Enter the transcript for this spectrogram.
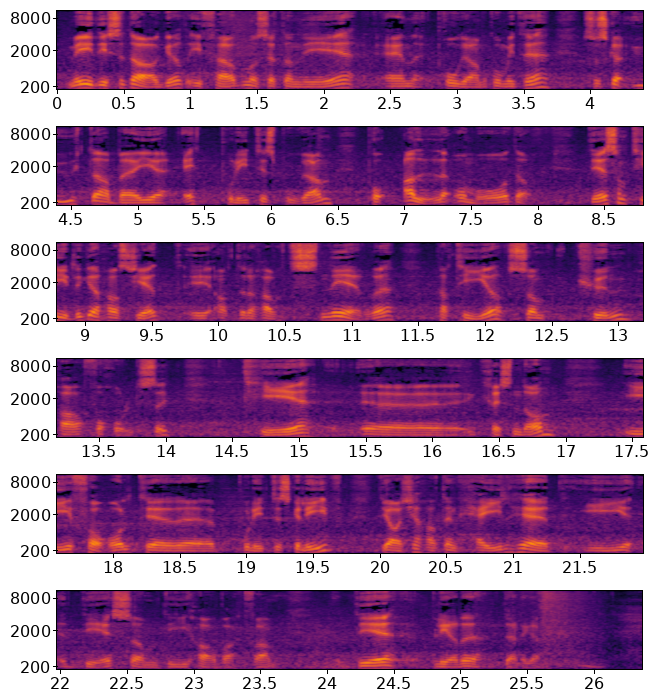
vi er i disse dager i ferd med å sette ned en programkomité som skal utarbeide et politisk program på alle områder. Det som tidligere har skjedd, er at det har vært snevre partier som kun har forholdt seg til eh, kristendom i forhold til det politiske liv. De har ikke hatt en helhet i det som de har brakt fram. Det blir det denne gangen.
